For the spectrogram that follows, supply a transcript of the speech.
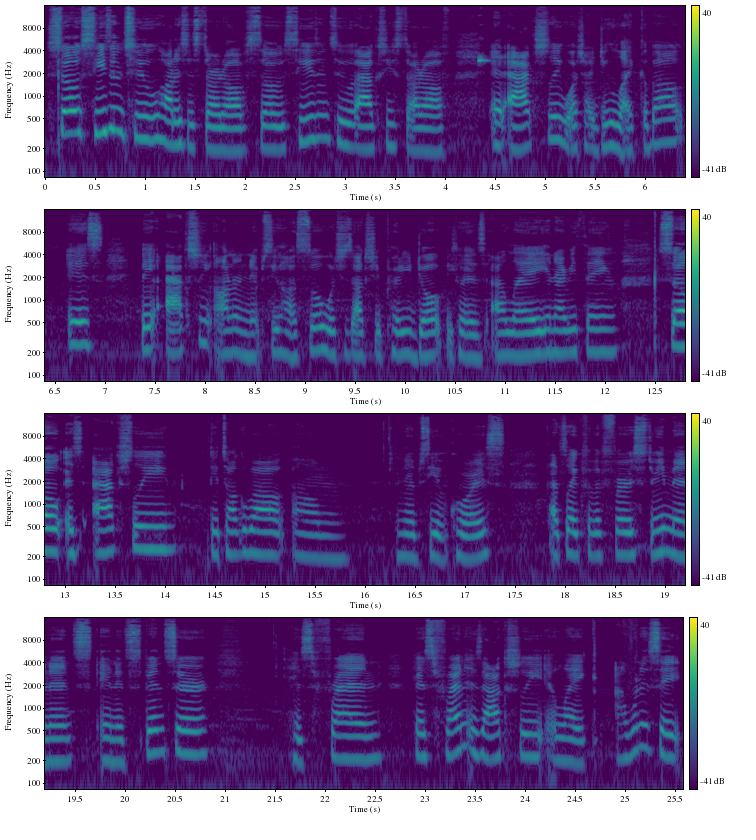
so season two how does it start off so season two actually start off it actually what i do like about is they actually honor Nipsey Hussle, which is actually pretty dope because LA and everything. So it's actually they talk about um Nipsey of course. That's like for the first three minutes and it's Spencer, his friend. His friend is actually like I wanna say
